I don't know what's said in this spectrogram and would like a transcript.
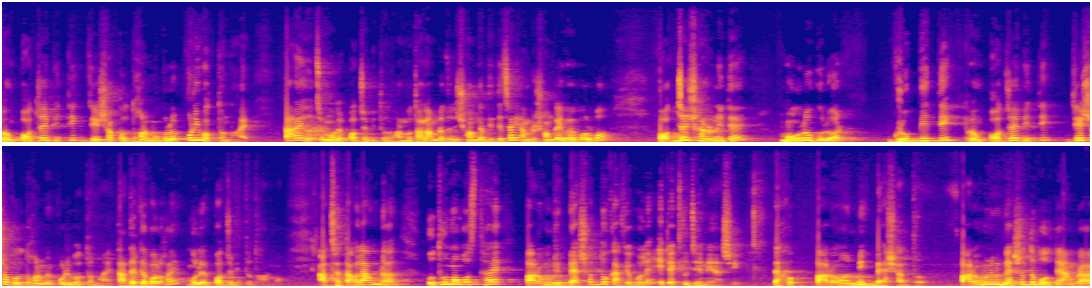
এবং পর্যায় ভিত্তিক যে সকল ধর্মগুলোর পরিবর্তন হয়। তারাই হচ্ছে মৌলের পর্যাবৃত্ত ধর্ম। তাহলে আমরা যদি সংজ্ঞা দিতে চাই, আমরা সংজ্ঞা এভাবে বলব, পর্যায় সারণীতে মৌলগুলোর গ্রুপ ভিত্তিক এবং পর্যায় ভিত্তিক যে সকল ধর্মের পরিবর্তন হয়, তাদেরকে বলা হয় মূলের পর্যাবৃত্ত ধর্ম। আচ্ছা তাহলে আমরা প্রথম অবস্থায় পারমাণবিক ব্যাসার্ধ কাকে বলে, এটা একটু জেনে আসি। দেখো, পারমাণবিক ব্যাসার্ধ। পারমাণবিক ব্যাসার্ধ বলতে আমরা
